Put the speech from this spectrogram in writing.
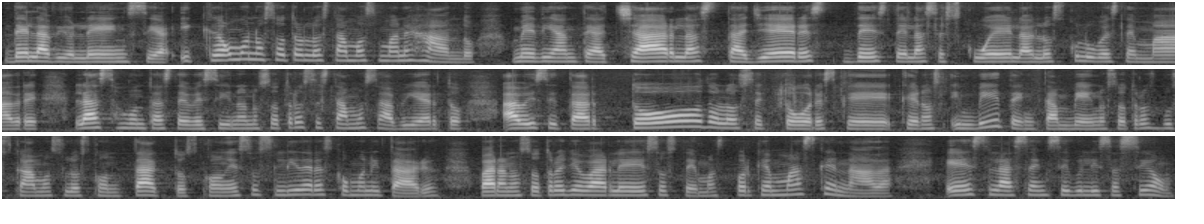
de la violencia y cómo nosotros lo estamos manejando mediante a charlas, talleres desde las escuelas, los clubes de madre, las juntas de vecinos. Nosotros estamos abiertos a visitar todos los sectores que, que nos inviten también. Nosotros buscamos los contactos con esos líderes comunitarios para nosotros llevarle esos temas porque más que nada es la sensibilización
